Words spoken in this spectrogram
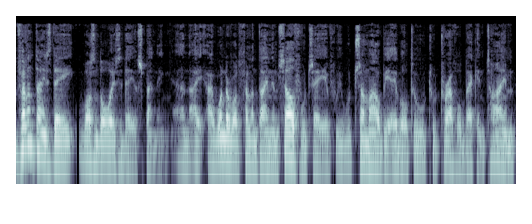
Valentine's Day wasn't always a day of spending, and I, I wonder what Valentine himself would say if we would somehow be able to to travel back in time.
